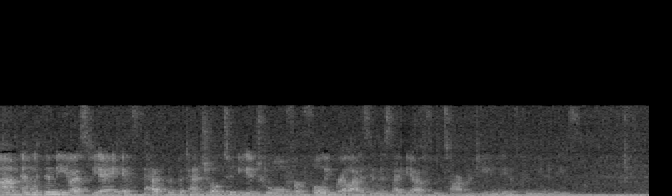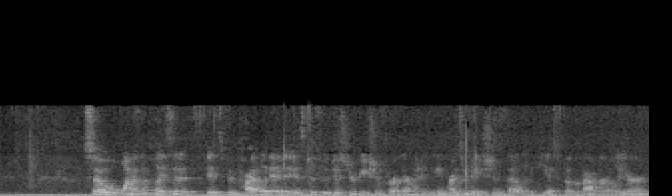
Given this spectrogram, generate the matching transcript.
Um, and within the USDA, it has the potential to be a tool for fully realizing this idea of food sovereignty in Native communities. So one of the places it's, it's been piloted is the food distribution program on Indian reservations that Alekya spoke about earlier.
